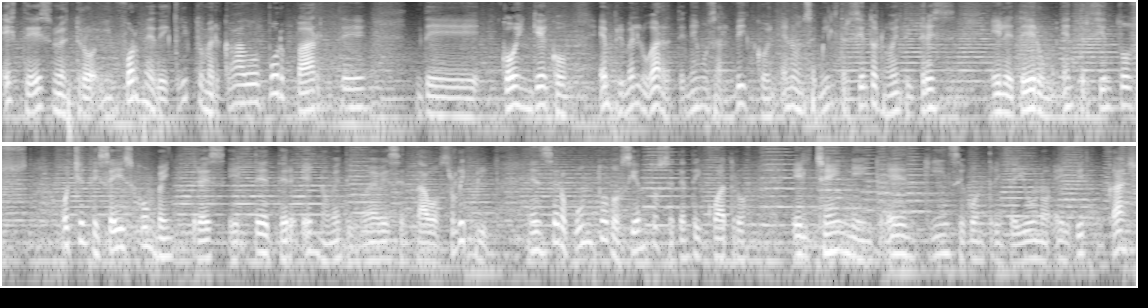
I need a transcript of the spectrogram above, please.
Este es nuestro informe de criptomercado por parte de CoinGecko. En primer lugar tenemos al Bitcoin en 11.393, el Ethereum en 386,23, el Tether en 99 centavos, Ripple en 0.274, el Chainlink en 15,31, el Bitcoin Cash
